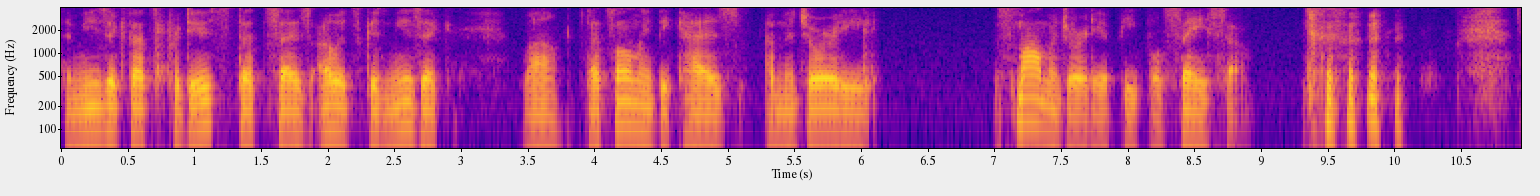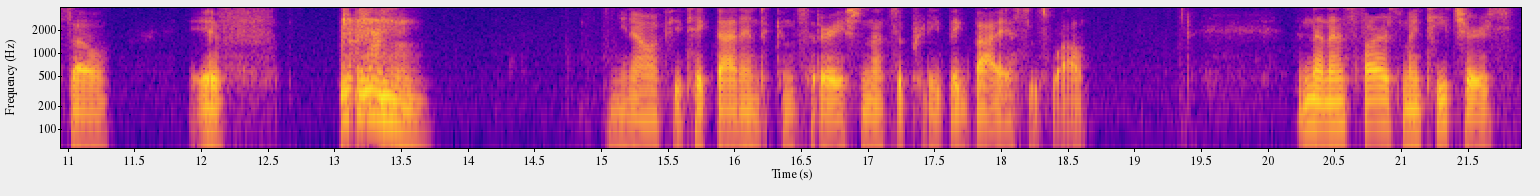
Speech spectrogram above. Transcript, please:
The music that's produced that says, oh, it's good music, well, that's only because a majority, a small majority of people say so. so, if you know, if you take that into consideration, that's a pretty big bias as well. And then as far as my teachers,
